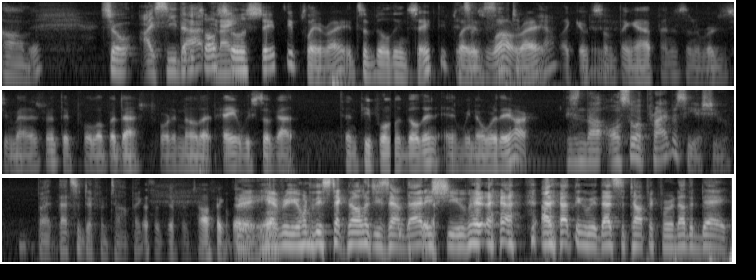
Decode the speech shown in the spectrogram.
Um, Yeah. So I see But that. it's and also I- a safety play, right? It's a building safety play as well, safety- right? yeah. Like if Yeah. something happens in emergency management, they pull up a dashboard and know that hey, we still got ten people in the building and we know where they are. isn't that also a privacy issue? But that's a different topic. That's a different topic. There. Every one of these technologies have that issue. I, I think that's the topic for another day.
